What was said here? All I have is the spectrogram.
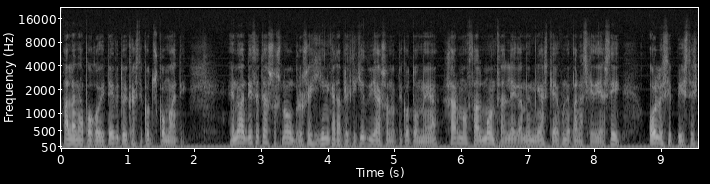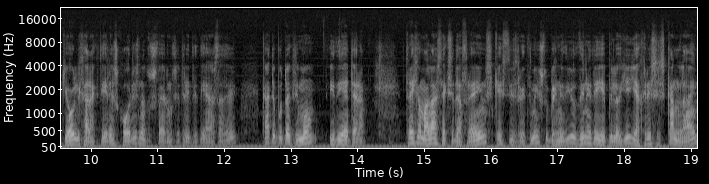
αλλά να απογοητεύει το εικαστικό τους κομμάτι. Ενώ αντίθετα στο Snow Bros έχει γίνει καταπληκτική δουλειά στον οπτικό τομέα, χάρμα οφθαλμών θα λέγαμε, μιας και έχουν επανασχεδιαστεί όλες οι πίστες και όλοι οι χαρακτήρες χωρίς να τους φέρουν στη τρίτη διάσταση, κάτι που το εκτιμώ ιδιαίτερα. Τρέχει ομαλά στα 60 frames και στις ρυθμίσεις του παιχνιδιού δίνεται η επιλογή για χρήση scanline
